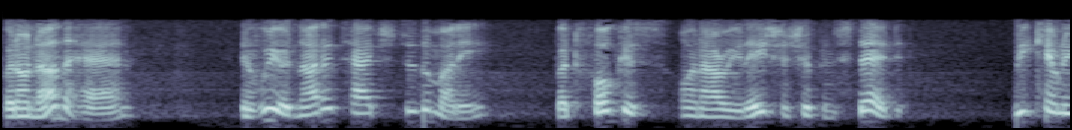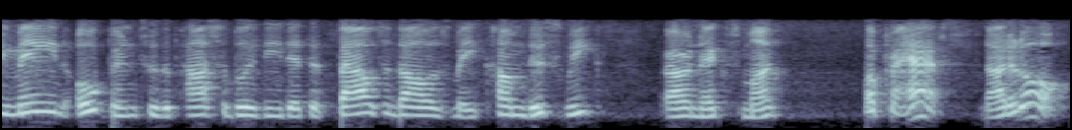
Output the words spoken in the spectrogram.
But on the other hand, if we are not attached to the money, but focus on our relationship instead, we can remain open to the possibility that the thousand dollars may come this week or next month, or perhaps not at all.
